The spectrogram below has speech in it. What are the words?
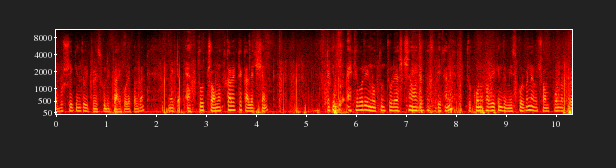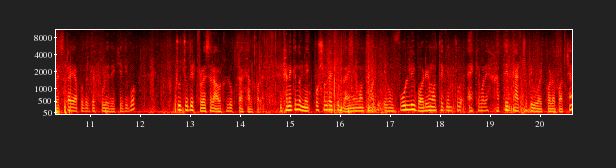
অবশ্যই কিন্তু এই ড্রেসগুলি ট্রাই করে ফেলবেন। মানে এটা এত চমৎকার একটা কালেকশন এটা কিন্তু একেবারে নতুন চলে আসছে আমাদের কাছে এখানে। তো কোনোভাবেই কিন্তু মিস করবেন না। আমি সম্পূর্ণ ড্রেসটাই আপনাদেরকে খুলে দেখিয়ে দিব। একটু যদি ড্রেসের আউটলুকটা খেয়াল করেন। এখানে কিন্তু নেক পোর্শনটা একটু ব্লাইনের মধ্যে হবে এবং ফুললি বডির মধ্যে কিন্তু একেবারে হাতের কারচুপি ওয়ার্ক করা পাচ্ছেন।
